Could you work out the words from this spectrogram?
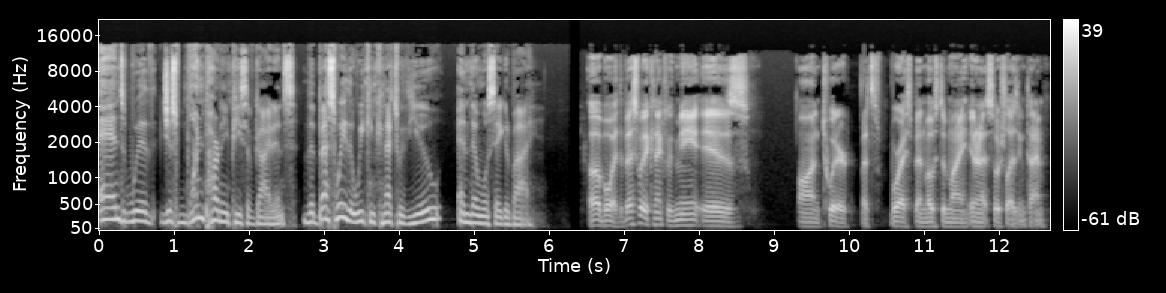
end with just one parting piece of guidance, the best way that we can connect with you, and then we'll say goodbye. Oh boy, the best way to connect with me is on Twitter. That's where I spend most of my internet socializing time.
